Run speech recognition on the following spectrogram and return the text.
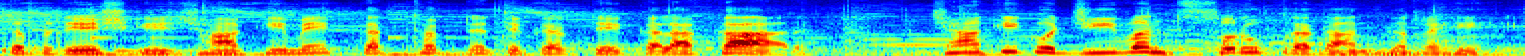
उत्तर प्रदेश की झांकी में कथक नृत्य करते कलाकार झांकी को जीवंत स्वरूप प्रदान कर रहे हैं।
